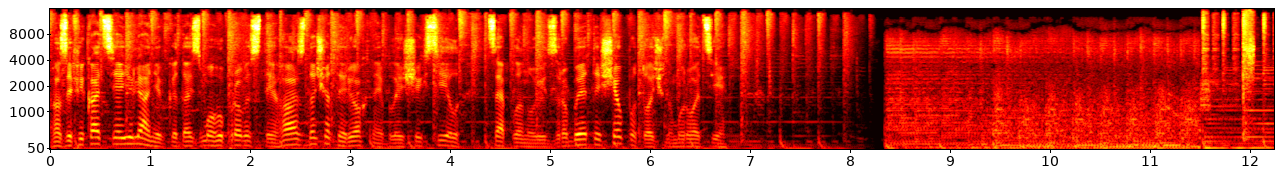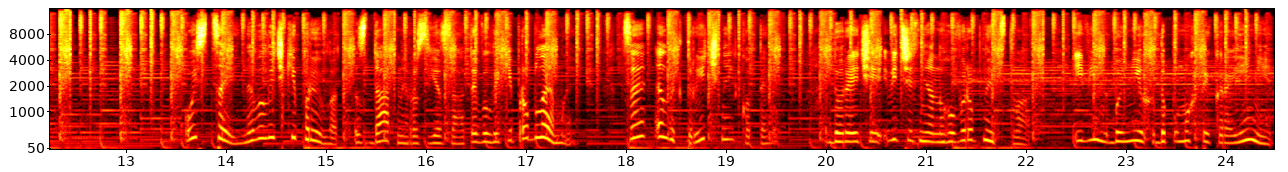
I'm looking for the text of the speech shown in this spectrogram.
Газифікація Юлянівки дасть змогу провести газ до чотирьох найближчих сіл. Це планують зробити ще в поточному році. Ось цей невеличкий прилад здатний розв'язати великі проблеми. Це електричний котел. До речі, вітчизняного виробництва. І він би міг допомогти країні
